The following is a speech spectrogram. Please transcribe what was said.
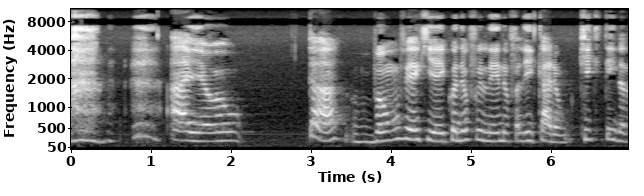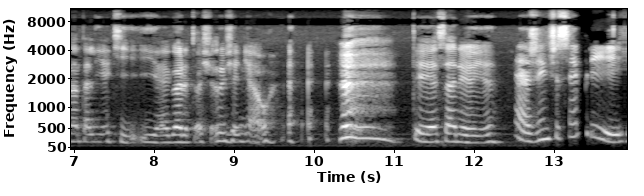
aí eu, tá, vamos ver aqui. Aí quando eu fui lendo, eu falei, cara, o que que tem da Natalia aqui? E agora eu tô achando genial. ter essa aranha. É, a gente sempre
